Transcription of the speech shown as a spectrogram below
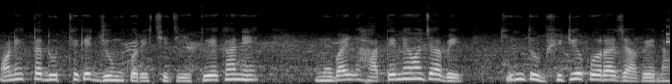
অনেকটা দূর থেকে জুম করেছি যেহেতু এখানে মোবাইল হাতে নেওয়া যাবে, কিন্তু ভিডিও করা যাবে না।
